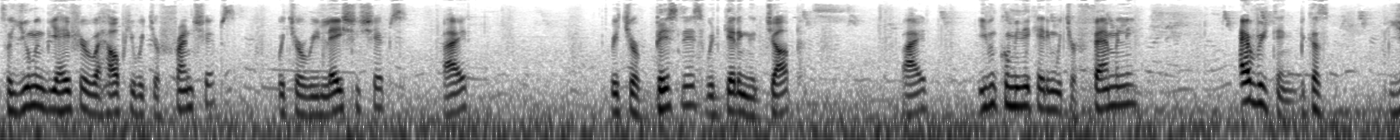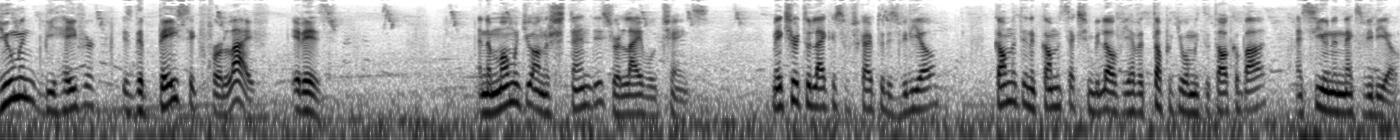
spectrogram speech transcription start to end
So human behavior will help you with your friendships, with your relationships, right? With your business, with getting a job, right? Even communicating with your family, everything, because human behavior is the basic for life. It is. And the moment you understand this, your life will change. Make sure to like and subscribe to this video. Comment in the comment section below if you have a topic you want me to talk about. And see you in the next video.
